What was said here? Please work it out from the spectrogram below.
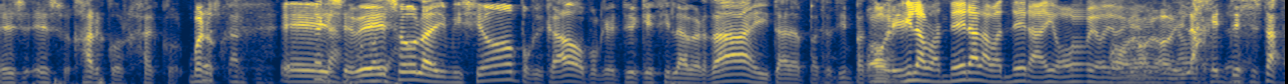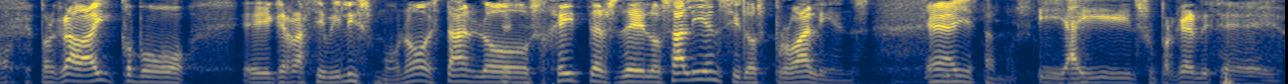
Es, es hardcore, hardcore. Bueno, hardcore. eh, Venga, se ve eso, la dimisión, porque claro, porque tiene que decir la verdad y tal, patatín, patatán. Oh, y la bandera, la bandera. oh, oh, oh, Oh, oh, oh, oh, oh, y oh, la oh, gente oh, se está. oh. Porque claro, hay como eh, guerra civilismo, ¿no? Están los haters de los aliens y los pro-aliens. Eh, ahí estamos. Y ahí Supergirl dice:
